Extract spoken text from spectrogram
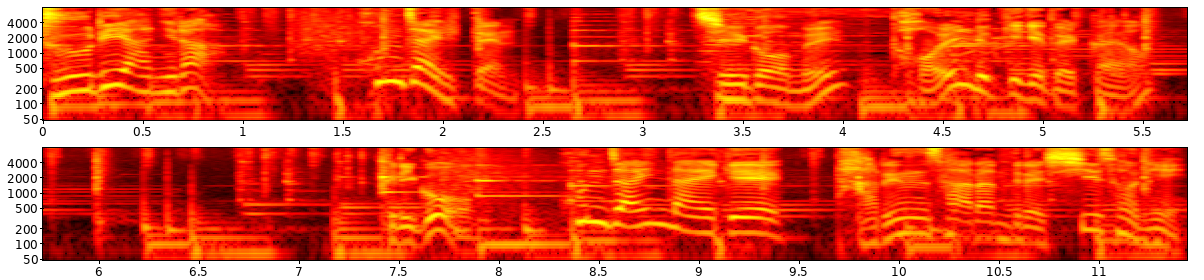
둘이 아니라 혼자일 땐 즐거움을 덜 느끼게 될까요? 그리고 혼자인 나에게 다른 사람들의 시선이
